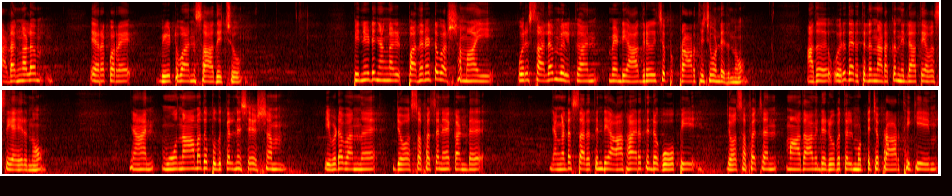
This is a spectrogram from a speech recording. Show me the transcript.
കടങ്ങളും ഏറെക്കുറെ വീട്ടുവാൻ സാധിച്ചു. പിന്നീട് ഞങ്ങൾ പതിനെട്ട് വർഷമായി ഒരു സ്ഥലം വിൽക്കാൻ വേണ്ടി ആഗ്രഹിച്ച് പ്രാർത്ഥിച്ചുകൊണ്ടിരുന്നു. അത് ഒരു തരത്തിലും നടക്കുന്നില്ലാത്ത അവസ്ഥയായിരുന്നു. ഞാൻ മൂന്നാമത് പുതുക്കലിന് ശേഷം ഇവിടെ വന്ന് ജോസഫച്ചനെ കണ്ട് ഞങ്ങളുടെ സ്ഥലത്തിന്റെ ആധാരത്തിന്റെ കോപ്പി ജോസഫച്ചൻ മാതാവിന്റെ രൂപത്തിൽ മുട്ടിച്ച് പ്രാർത്ഥിക്കുകയും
